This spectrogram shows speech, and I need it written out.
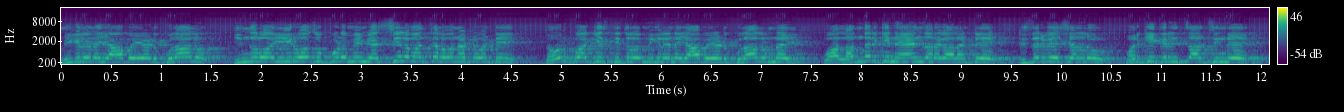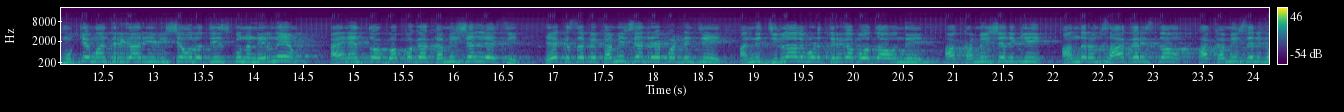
మిగిలిన యాభై ఏడు కులాలు. ఇందులో ఈ రోజు కూడా మేము ఎస్సీలమని తెలవనటువంటి దౌర్భాగ్య స్థితిలో మిగిలిన యాభై ఏడు కులాలు ఉన్నాయి వాళ్ళందరికీ న్యాయం జరగాలంటే రిజర్వేషన్లు వర్గీకరించాల్సిందే. ముఖ్యమంత్రి గారు ఈ విషయంలో తీసుకున్న నిర్ణయం ఆయన ఎంతో గొప్పగా కమిషన్ వేసి ఏకసభ్య కమిషన్ రేపటి నుంచి అన్ని జిల్లాలు కూడా తిరగబోతా ఉంది. ఆ కమిషన్కి అందరం సహకరిస్తాం. ఆ కమిషన్కి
